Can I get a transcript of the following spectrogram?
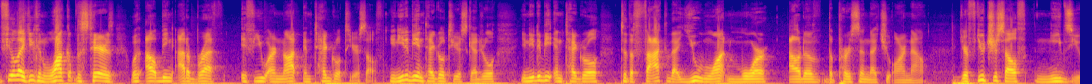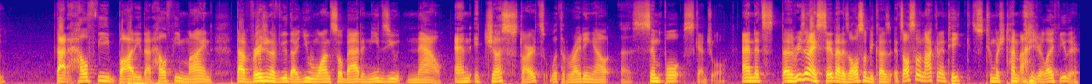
feel like you can walk up the stairs without being out of breath if you are not integral to yourself. You need to be integral to your schedule. You need to be integral to the fact that you want more out of the person that you are now. Your future self needs you. That healthy body, that healthy mind, that version of you that you want so bad, it needs you now. And it just starts with writing out a simple schedule. And it's the reason I say that is also because it's also not going to take too much time out of your life either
